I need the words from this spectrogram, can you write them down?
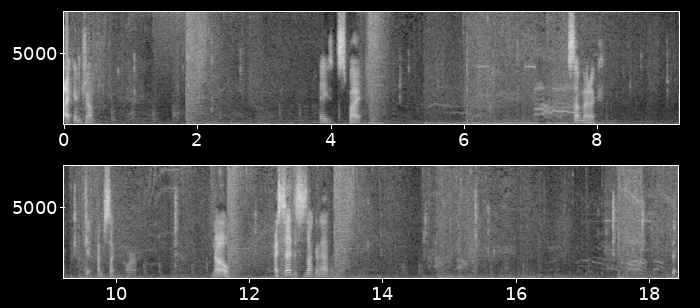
I can jump. Hey, spy. What's up, medic? Get, I'm stuck in corner. No! I said this is not gonna happen. Th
